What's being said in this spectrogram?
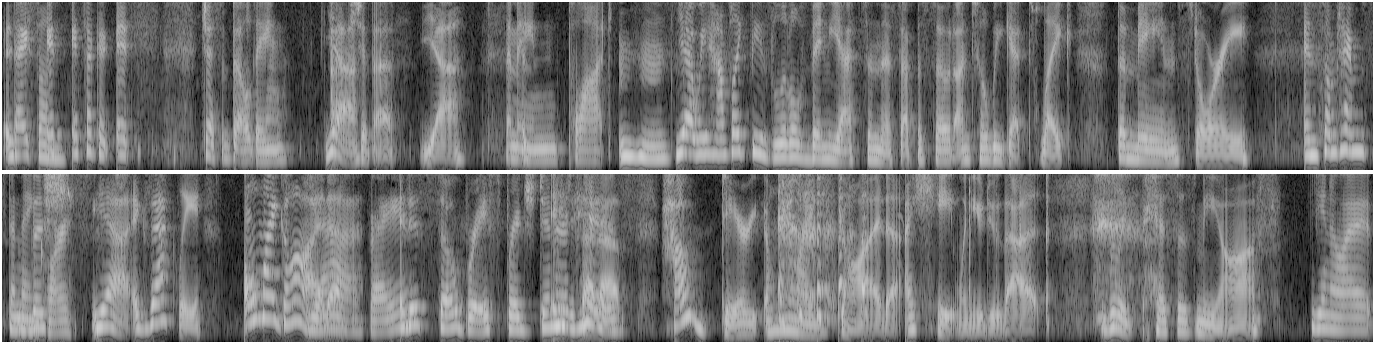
It's Nice. fun. It, it's like a, it's just building Yeah. up to the yeah. the main plot. Mm-hmm. Yeah, we have like these little vignettes in this episode until we get to like the main story. And sometimes The main sh- course. yeah, exactly. Oh my god. Yeah, right? It is so Bracebridge dinner It setup. is. How dare you? Oh my god. I hate when you do that. It really pisses me off. You know what?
